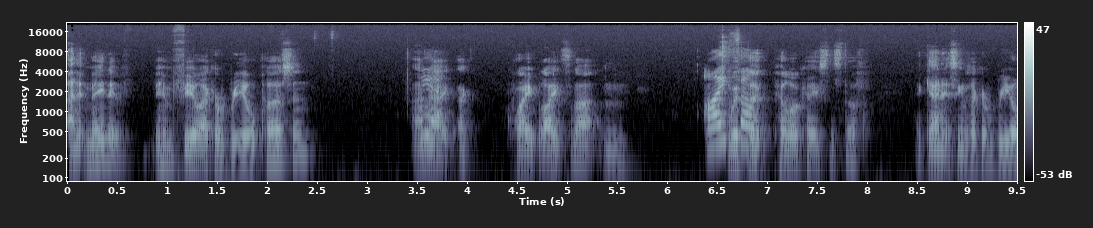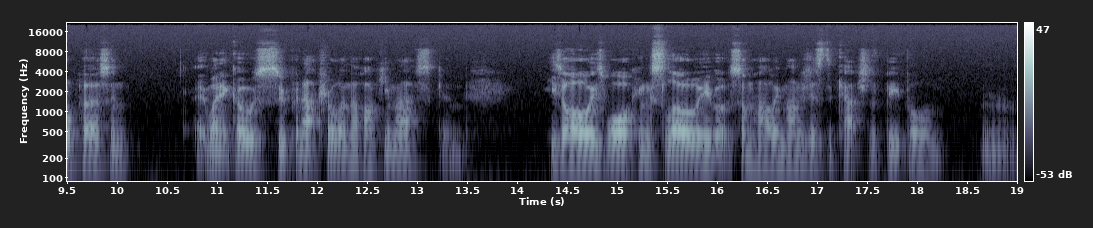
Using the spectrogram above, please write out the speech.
And it made it him feel like a real person, and Yeah. I, I quite liked that. And I with felt the pillowcase and stuff, again, it seems like a real person. When it goes supernatural in the hockey mask, and he's always walking slowly, but somehow he manages to catch the people. Mm.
